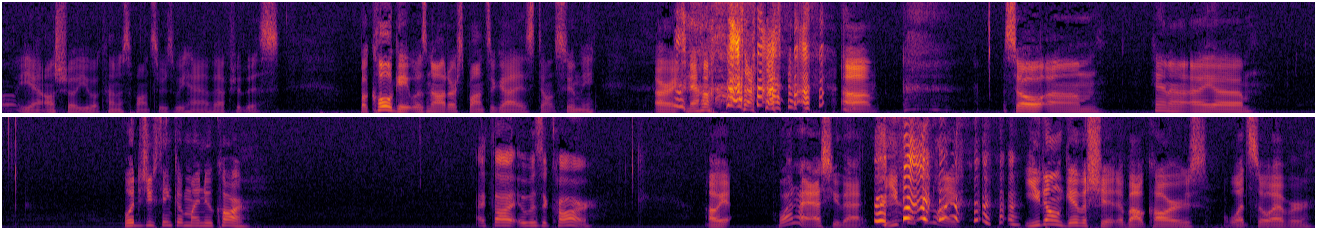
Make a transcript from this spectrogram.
Oh. yeah, I'll show you what kind of sponsors we have after this. But Colgate was not our sponsor, guys. Don't sue me. All right, now. um, so, um, Hannah, I um, what did you think of my new car? I thought it was a car. Oh yeah. Why did I ask you that? You fucking like, you don't give a shit about cars whatsoever.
